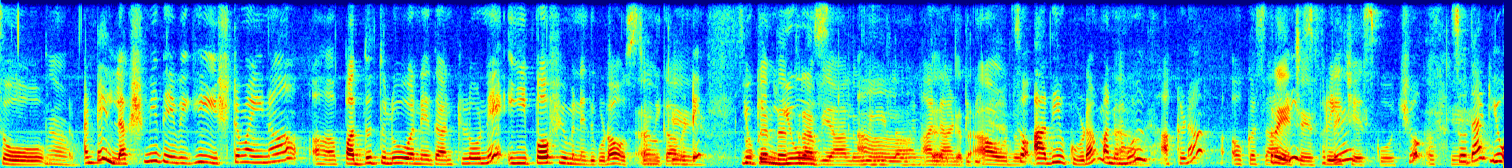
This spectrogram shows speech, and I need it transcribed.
సో అంటే లక్ష్మీదేవికి ఇష్టమైన పద్ధతులు అనే దాంట్లోనే ఈ పర్ఫ్యూమ్ అనేది కూడా వస్తుంది. కాబట్టి యూ కెన్ యూస్ అవును. సో అది కూడా మనము అక్కడ ఒకసారి? స్ప్రే చేసుకోవచ్చు. So that you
